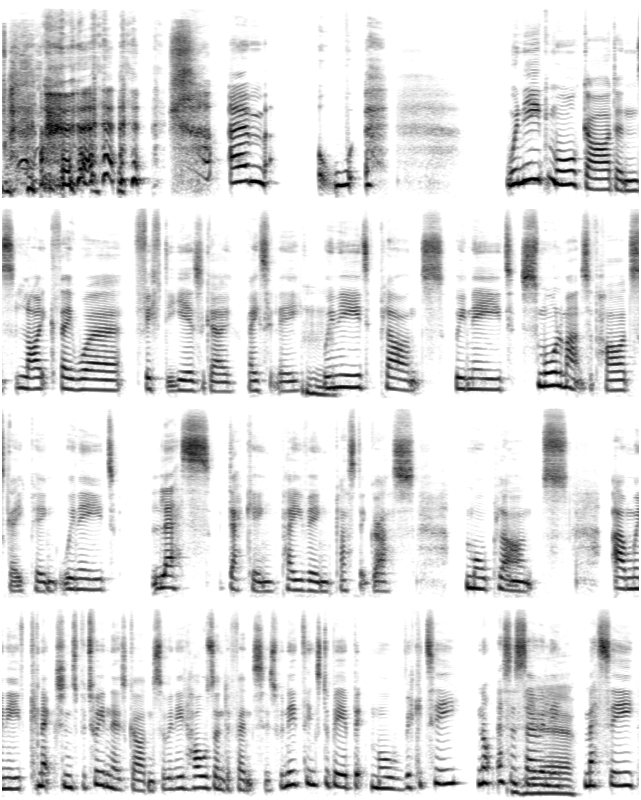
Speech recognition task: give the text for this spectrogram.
um, w- we need more gardens like they were 50 years ago, basically. Mm. We need plants. We need small amounts of hardscaping. We need less decking, paving, plastic grass, more plants. And we need connections between those gardens. So we need holes under fences. We need things to be a bit more rickety, not necessarily Yeah. messy,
